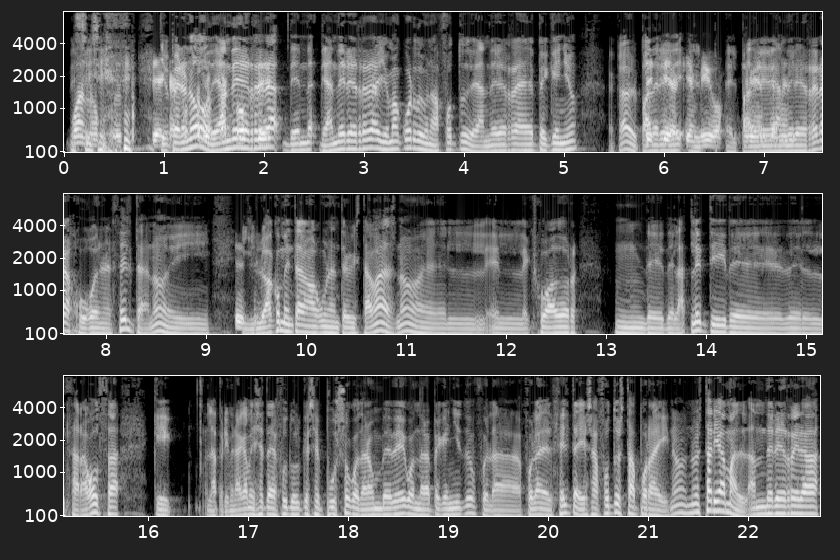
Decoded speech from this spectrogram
Bueno, Sí, sí. pues, si Yo- pero no, de Ander Herrera, de, de Ander Herrera, yo me acuerdo de una foto de Ander Herrera de pequeño. Claro, el padre, sí, el- padre de Ander. Herrera jugó en el Celta, ¿no? Y, y lo ha comentado en alguna entrevista más, ¿no? El, el exjugador mm, de- del Athletic, de- del Zaragoza, que la primera camiseta de fútbol que se puso cuando era un bebé, cuando era pequeñito, fue la, fue la del Celta. Y esa foto está por ahí, ¿no? No estaría mal, Ander Herrera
